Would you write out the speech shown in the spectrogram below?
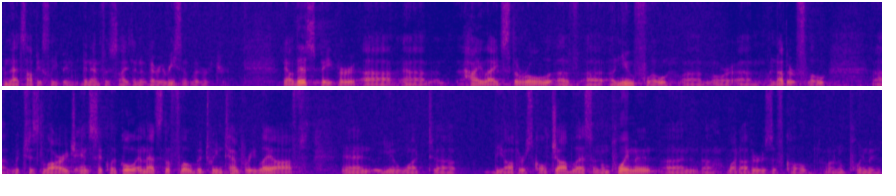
And that's obviously been, been emphasized in a very recent literature. Now this paper uh, uh, highlights the role of uh, a new flow um, or um, another flow uh, which is large and cyclical, and that's the flow between temporary layoffs and you know what uh, the authors call jobless unemployment, and uh, what others have called unemployment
